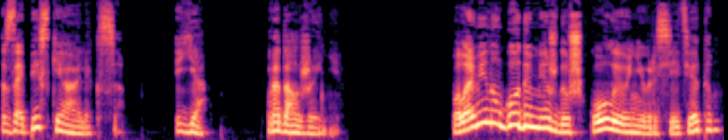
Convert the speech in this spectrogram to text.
Записки Алекса. Я. Продолжение. Половину года между школой и университетом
